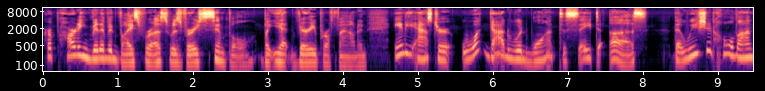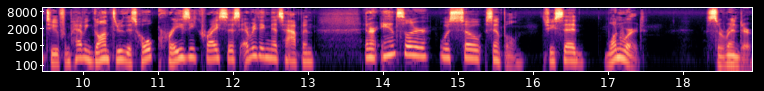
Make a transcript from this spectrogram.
her parting bit of advice for us was very simple, but yet very profound. And Andy asked her what God would want to say to us that we should hold on to from having gone through this whole crazy crisis, everything that's happened? And her answer was so simple. She said one word surrender.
